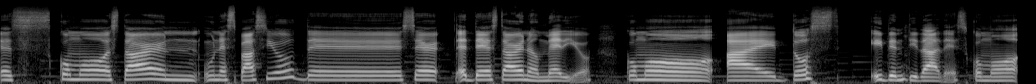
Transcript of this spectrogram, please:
es como estar en un espacio de ser de estar en el medio como hay dos identidades como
